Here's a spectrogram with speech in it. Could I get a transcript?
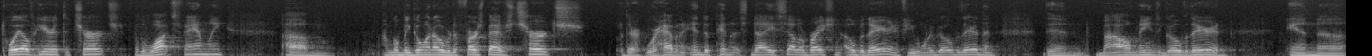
12 here at the church for the Watts family. Um, I'm going to be going over to First Baptist Church. They're, we're having an Independence Day celebration over there, and if you want to go over there, then then by all means go over there and and uh,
